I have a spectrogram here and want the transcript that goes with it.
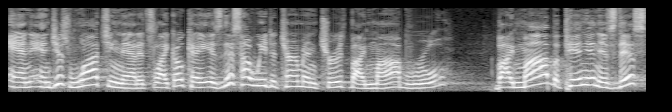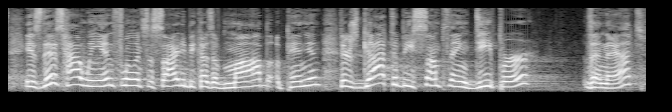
And, and just watching that, it's like, okay, is this how we determine truth by mob rule? By mob opinion? Is this, is this how we influence society because of mob opinion? There's got to be something deeper than that.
